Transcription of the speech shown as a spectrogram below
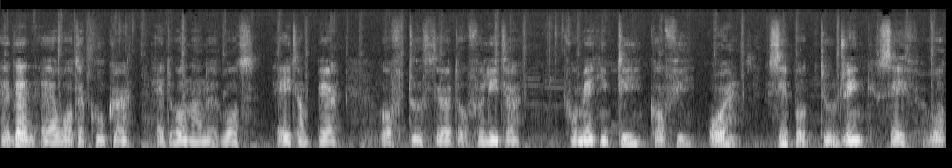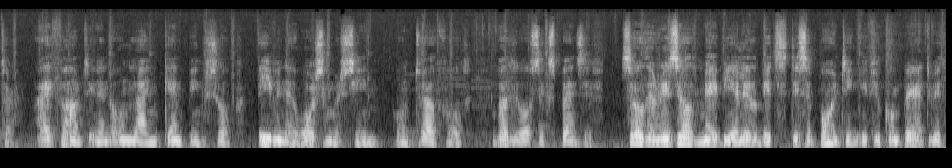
And then a water cooker at 100 watts, 8 ampere of 2 thirds of a liter for making tea, coffee or simple to drink safe water. I found in an online camping shop even a washing machine on 12 volt, but it was expensive. So the result may be a little bit disappointing if you compare it with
